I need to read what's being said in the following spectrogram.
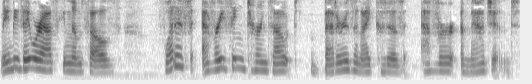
Maybe they were asking themselves, what if everything turns out better than I could have ever imagined?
